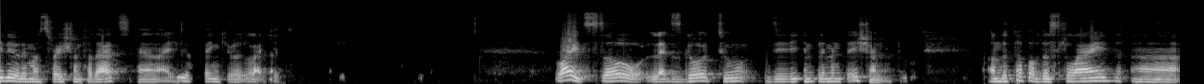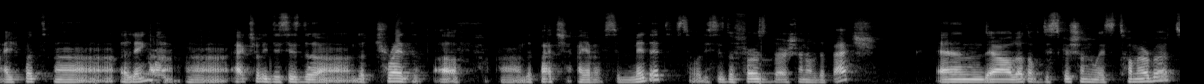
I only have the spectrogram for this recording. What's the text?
video demonstration for that, and I yeah. think you'll like it. Right, so let's go to the implementation. On the top of the slide, uh, I've put uh, a link. Uh, actually, this is the, the thread of uh, the patch I have submitted. So this is the first version of the patch. And there are a lot of discussion with Tom Herbert,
